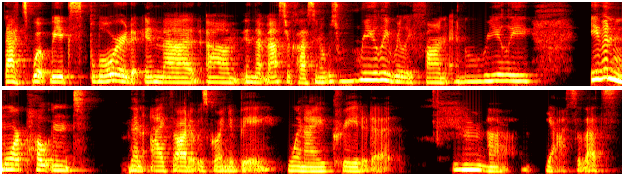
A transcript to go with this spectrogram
that's what we explored in that, um, in that masterclass. And it was really, really fun and really even more potent than I thought it was going to be when I created it. Mm. Uh, yeah, so that's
